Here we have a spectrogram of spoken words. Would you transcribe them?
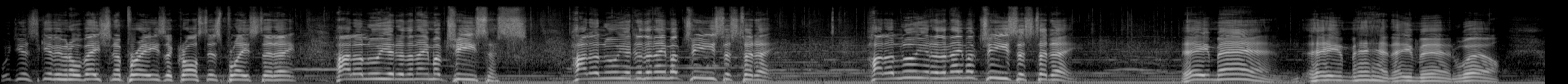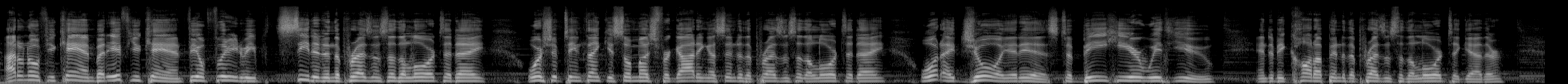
Would you just give him an ovation of praise across this place today? Hallelujah to the name of Jesus. Hallelujah to the name of Jesus today. Hallelujah to the name of Jesus today. Amen. Amen. Amen. Well, I don't know if you can, but if you can, feel free to be seated in the presence of the Lord today. Worship team, thank you so much for guiding us into the presence of the Lord today. What a joy it is to be here with you and to be caught up into the presence of the Lord together.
